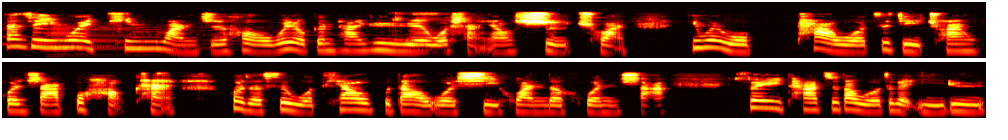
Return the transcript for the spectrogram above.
但是因为听完之后，我有跟他预约，我想要试穿，因为我怕我自己穿婚纱不好看，或者是我挑不到我喜欢的婚纱，所以他知道我这个疑虑。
